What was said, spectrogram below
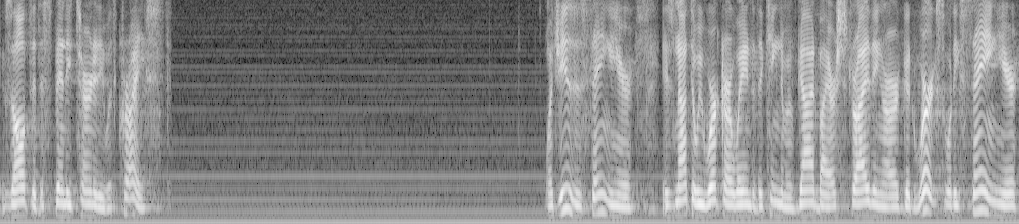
Exalted to spend eternity with Christ. What Jesus is saying here is not that we work our way into the kingdom of God by our striving or our good works. What he's saying here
